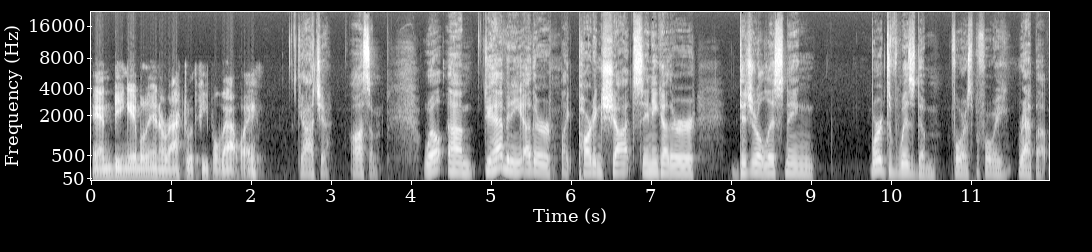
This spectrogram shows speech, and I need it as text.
and being able to interact with people that way. Gotcha. Awesome. Well, um, do you have any other like parting shots, any other digital listening words of wisdom for us before we wrap up?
